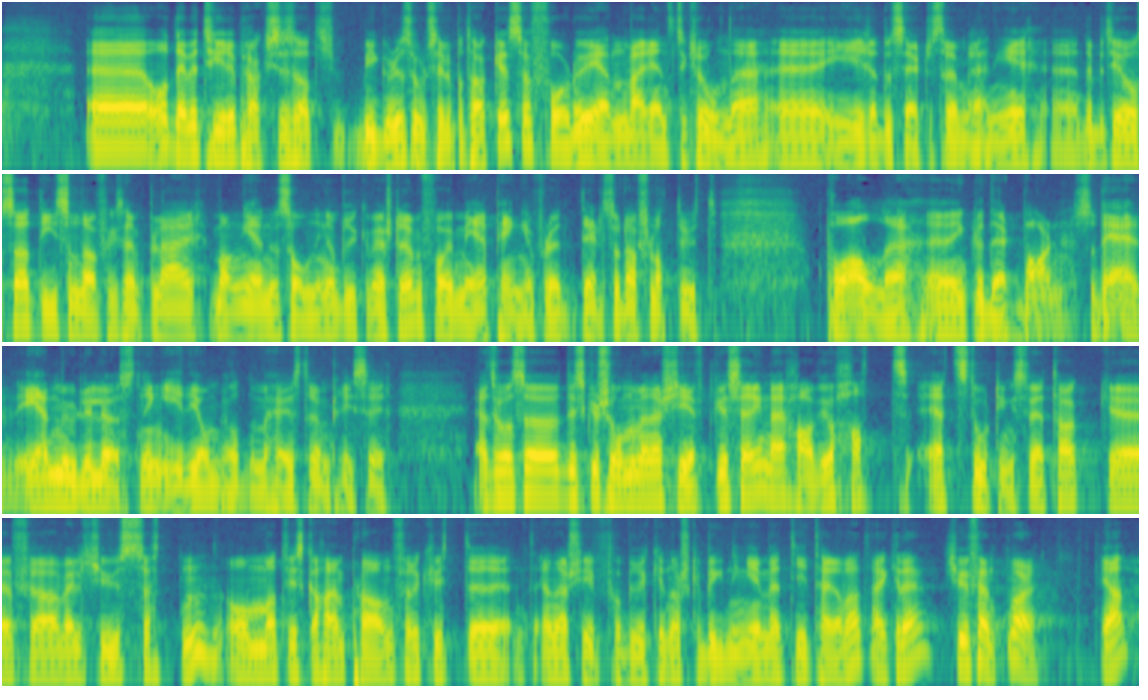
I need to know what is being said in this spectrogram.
Uh, og Det betyr i praksis at bygger du solceller på taket, så får du igjen hver eneste krone uh, i reduserte strømregninger. Uh, det betyr også at de som da f.eks. er mange i en husholdning og bruker mer strøm, får mer penger, for det deles jo da flatt ut på alle, inkludert barn. Så det er en mulig løsning i de områdene med høye strømpriser. Jeg tror også diskusjonen om energieffektivisering, Der har vi jo hatt et stortingsvedtak eh, fra vel 2017 om at vi skal ha en plan for å kutte energiforbruket i norske bygninger med 10 terawatt. Er ikke det? 2015 var det. Ja.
